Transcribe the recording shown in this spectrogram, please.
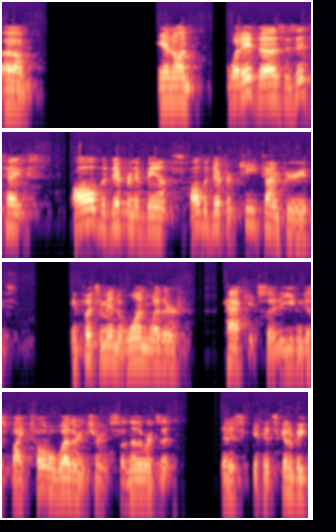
Um, and on what it does is it takes all the different events, all the different key time periods, and puts them into one weather package so that you can just buy total weather insurance. So in other words, that that is if it's going to be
